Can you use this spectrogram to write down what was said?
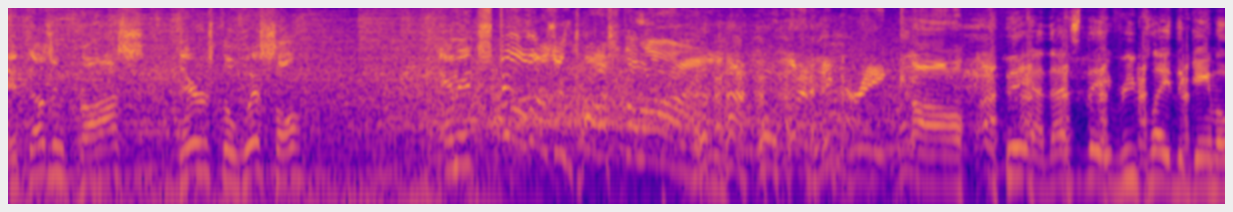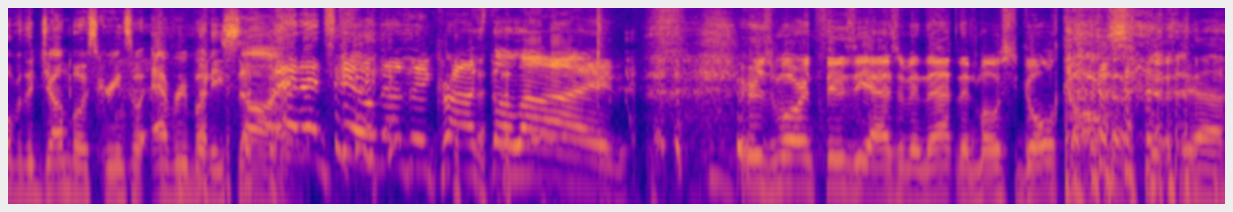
It doesn't cross. There's the whistle. And it still doesn't cross the line. What a great call. yeah, that's they replayed the game over the jumbo screen so everybody saw it. and it still doesn't cross the line. There's more enthusiasm in that than most goal calls. Yeah,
